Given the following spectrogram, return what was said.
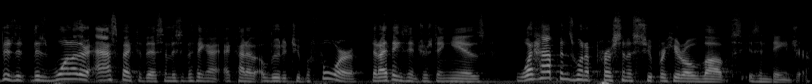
there's a, there's one other aspect of this, and this is the thing I, I kind of alluded to before that I think is interesting is what happens when a person a superhero loves is in danger.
